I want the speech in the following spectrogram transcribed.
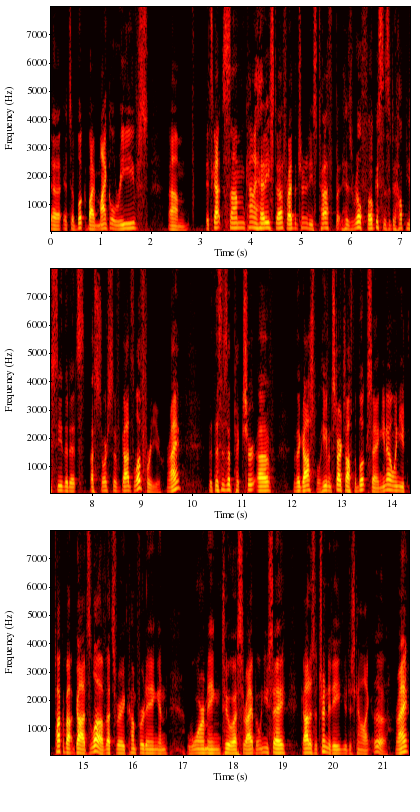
Uh, it's a book by Michael Reeves. Um, it's got some kind of heady stuff, right? The Trinity's tough, but his real focus is to help you see that it's a source of God's love for you, right? That this is a picture of the gospel. He even starts off the book saying, you know, when you talk about God's love, that's very comforting and warming to us, right? But when you say God is a Trinity, you're just kind of like, ugh, right?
